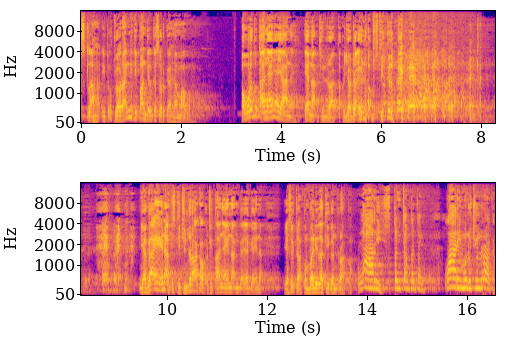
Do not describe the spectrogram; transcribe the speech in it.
Setelah itu dua orang ini dipanggil ke surga sama Allah. Allah itu tanyanya ya aneh, enak di neraka. Ya udah enak di neraka. ya gak enak di neraka kok ditanya enak enggak ya gak enak. Ya sudah kembali lagi ke neraka. Lari kencang-kencang. Lari menuju neraka.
